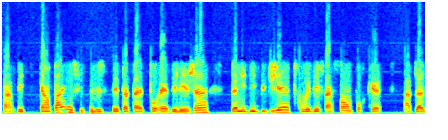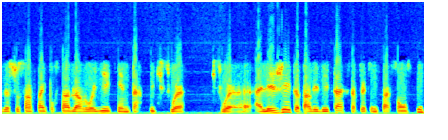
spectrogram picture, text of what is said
faire des petites campagnes aussi publicité peut-être pour aider les gens, donner des budgets, trouver des façons pour que à place de 65% de leur loyer, qu'il y ait une partie qui soit soit allégée. Tu as parlé des taxes, ça peut être une façon aussi.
